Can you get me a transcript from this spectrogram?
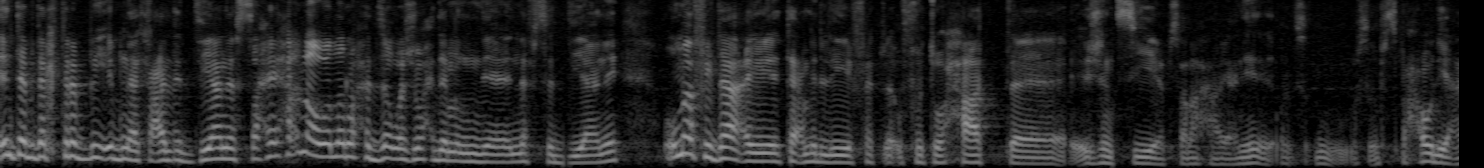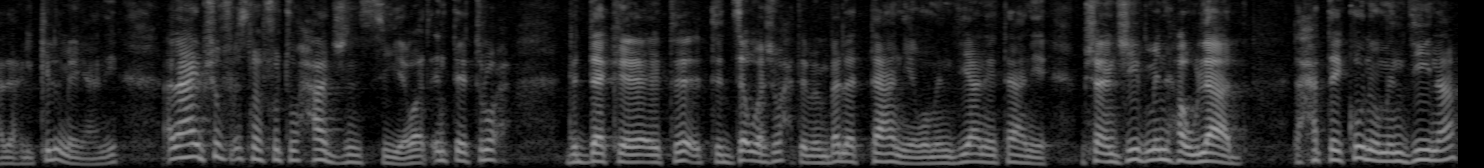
انت بدك تربي ابنك على الديانة الصحيحة؟ لا والله روح تزوج وحدة من نفس الديانة. وما في داعي تعمل لي فت- فتوحات آه، جنسية بصراحة يعني. اسمحوا لي على هالكلمة يعني. أنا هاي بشوف اسمها فتوحات جنسية. وقت انت تروح بدك آه، تتزوج وحدة من بلد تانية ومن ديانة تانية مشان تجيب منها أولاد لحتى يكونوا من دينك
